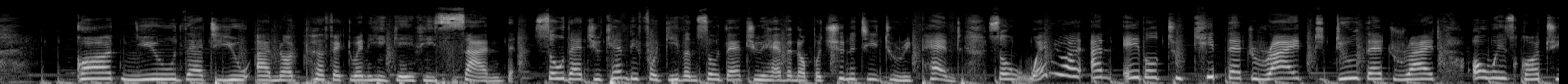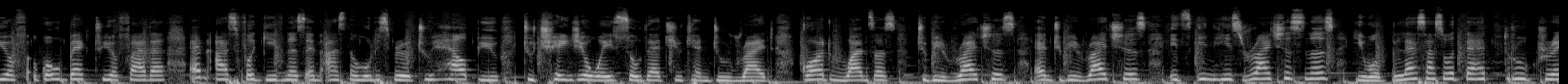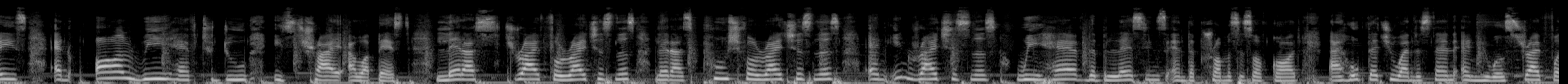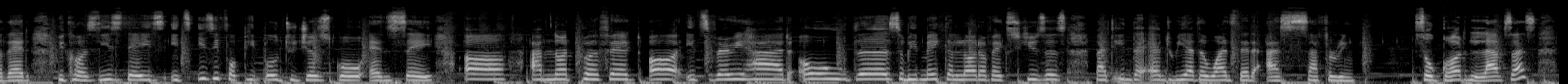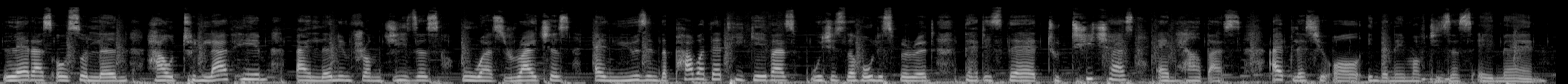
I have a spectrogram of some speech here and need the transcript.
God knew that you are not perfect when He gave His Son so that you can be forgiven, so that you have an opportunity to repent. So when you are unable to keep that right, do that right, always go to your go back to your Father and ask forgiveness and ask the Holy Spirit to help you to change your ways so that you can do right. God wants us to be righteous and to be righteous. It's in His righteousness. He will bless us with that through grace, and all we have to do is try our best. Let us strive for righteousness, let us push for righteousness, and in righteousness, we have the blessings and the promises of God. I hope that you understand and you will strive for that because these days it's easy for people to just go and say, Oh, I'm not perfect, oh, it's very hard, oh, this. We make a lot of excuses, but in the end, we are the ones that are suffering. So God loves us. Let us also learn how to love Him by learning from Jesus, who was righteous and using the power that He gave us, which is the Holy Spirit, that is there to teach us and help us. I bless you all in the name of Jesus. Amen.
